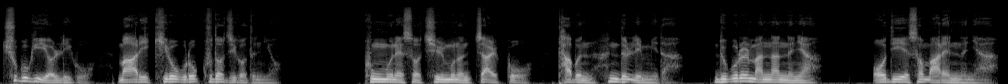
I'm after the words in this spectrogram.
추국이 열리고 말이 기록으로 굳어지거든요. 국문에서 질문은 짧고 답은 흔들립니다. 누구를 만났느냐? 어디에서 말했느냐?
